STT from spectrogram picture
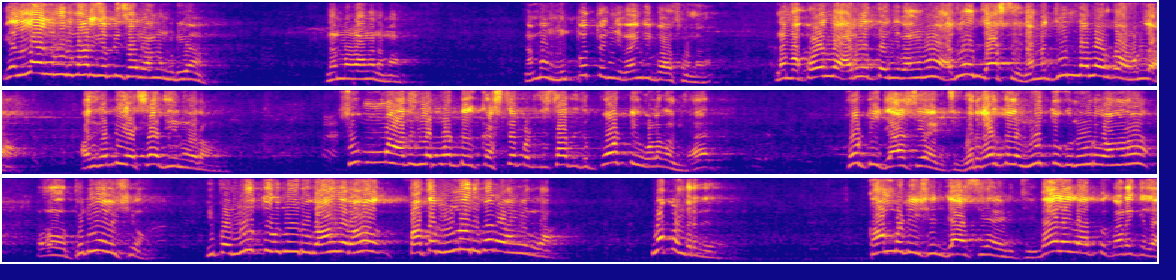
எல்லாம் நூறு மார்க் எப்படி சார் வாங்க முடியும்? நம்ம வாங்கணுமா? நம்ம முப்பத்தஞ்சு வாங்கி பாஸ் சொன்னேன் நம்ம குழந்தை அறுபத்தஞ்சு வாங்கணும் அதுவும் ஜாஸ்தி. நம்ம ஜீன் தானே இருக்கோம் உள்ள. அதுக்கு எப்படி எக்ஸ்ட்ரா ஜீன் வரும்? சும்மா அதுகளை போட்டு கஷ்டப்பட்டு சார் இது போட்டி உலகம் சார். போட்டி ஜாஸ்தியாகிடுச்சு ஒரு காலத்தில் நூற்றுக்கு நூறு வாங்கினோம் பெரிய விஷயம். இப்போ நூற்றுக்கு நூறு வாங்குகிறோம் பார்த்தா முந்நூறு பேர் வாங்கியிருக்கான். என்ன பண்ணுறது காம்படிஷன் ஜாஸ்தியாகிடுச்சு வேலை வாய்ப்பு கிடைக்கல.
